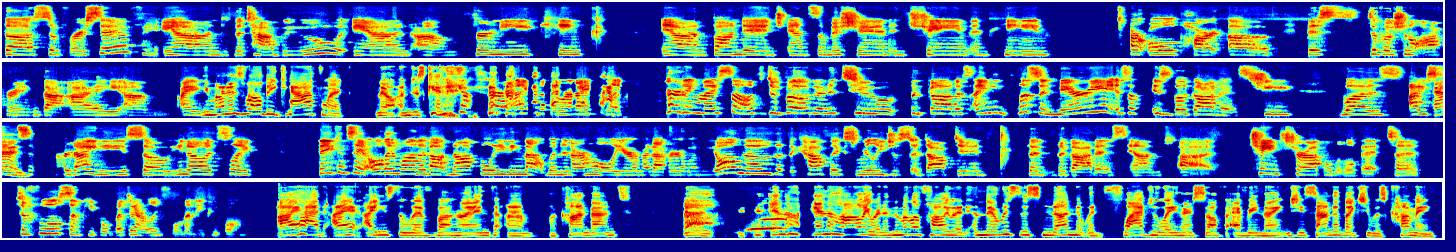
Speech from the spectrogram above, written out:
the subversive and the taboo. And um, for me, kink and bondage and submission and shame and pain are all part of this devotional offering that I um, I You might as well be Catholic. No, I'm just kidding. I know, right? Like hurting myself, devoted to the goddess. I mean, listen, Mary is a is the goddess. She was Isis. Aphrodite. So you know, it's like they can say all they want about not believing that women are holy or whatever, when we all know that the Catholics really just adopted the the goddess and uh, changed her up a little bit to to fool some people, but didn't really fool many people. I had I I used to live behind um, a convent, and in in Hollywood, in the middle of Hollywood, and there was this nun that would flagellate herself every night, and she sounded like she was coming.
